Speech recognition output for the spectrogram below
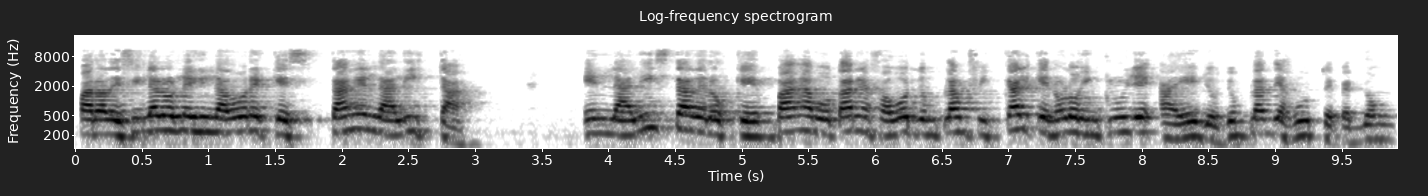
para decirle a los legisladores que están en la lista, en la lista de los que van a votar en favor de un plan fiscal que no los incluye a ellos, de un plan de ajuste, perdón.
